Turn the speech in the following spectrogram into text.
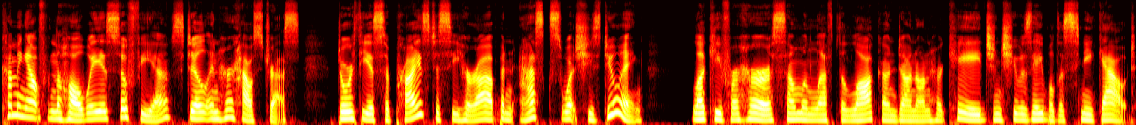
Coming out from the hallway is Sophia, still in her house dress. Dorothy is surprised to see her up and asks what she's doing. Lucky for her, someone left the lock undone on her cage and she was able to sneak out.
